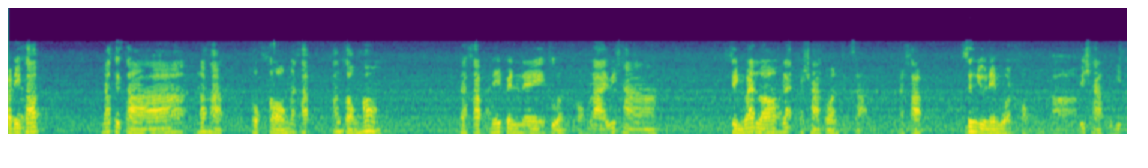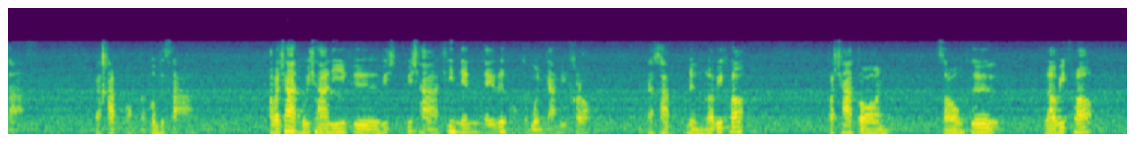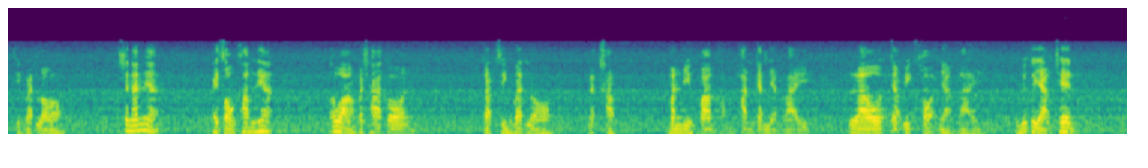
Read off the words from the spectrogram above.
วัสดีครับ นักศึกษารหัส 62 นะครับ ทั้งสองห้องนะครับ อันนี้เป็นในส่วนของรายวิชาสิ่งแวดล้อมและประชากรศึกษานะครับ ซึ่งอยู่ในหมวดของอวิชาภูมิศาสตร์นะครับของสังคมศึกษา ธรรมชาติของวิชานี้คือววิชาที่เน้นในเรื่องของกระบวนการวิเคราะห์นะครับหนึ่งเราวิเคราะห์ประชากรสองคือเราวิเคราะห์ สิ่งแวดล้อม ฉะนั้นเนี่ยไอ้สองคำเนี่ยระหว่างประชากรกับสิ่งแวดล้อมนะครับ มันมีความสัมพันธ์กันอย่างไร เราจะวิเคราะห์อย่างไรผมยกตัวอย่างเช่น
